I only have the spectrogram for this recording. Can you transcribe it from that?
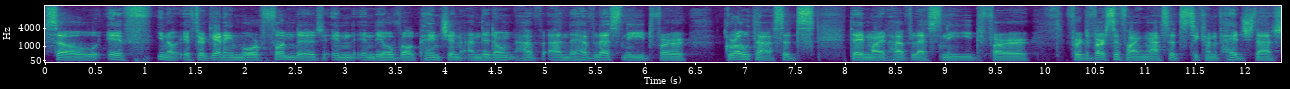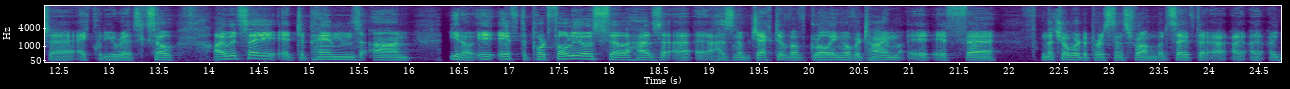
So if, you know, if they're getting more funded in, in the overall pension and they don't have, and they have less need for growth assets, they might have less need for for diversifying assets to kind of hedge that uh, equity risk. So I would say it depends on you know if the portfolio still has a, has an objective of growing over time. If uh, I'm not sure where the person is from, but say if I, I,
